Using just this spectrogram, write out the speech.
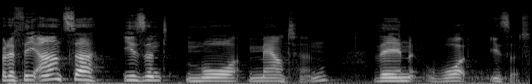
But if the answer isn't more mountain, then what is it?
